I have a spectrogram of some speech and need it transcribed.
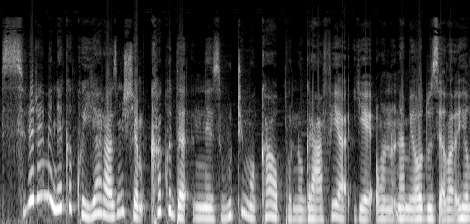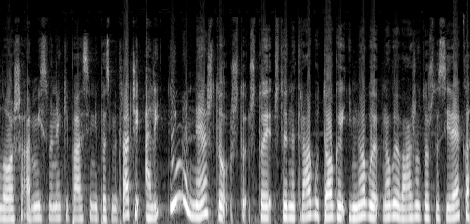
sve vreme nekako i ja razmišljam kako da ne zvučimo kao pornografija je ono, nam je oduzela, je loša, a mi smo neki pasivni posmetrači, ali ima nešto što, što, je, što je na tragu toga i mnogo je, mnogo je važno to što si rekla.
